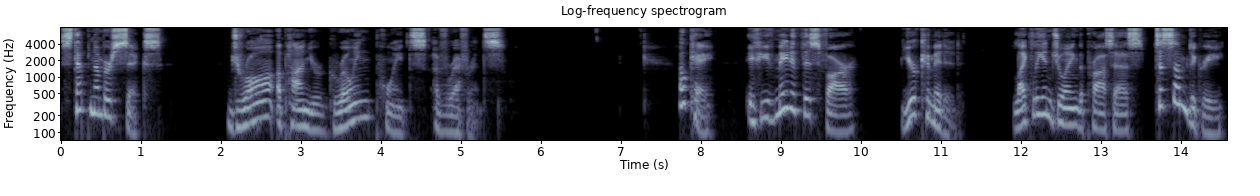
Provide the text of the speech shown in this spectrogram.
Step number six Draw upon your growing points of reference. Okay, if you've made it this far, you're committed, likely enjoying the process to some degree,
